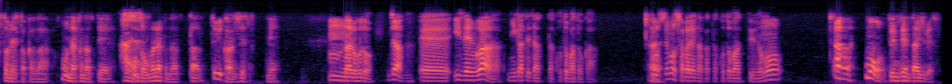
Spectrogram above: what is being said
ストレスとかがもうなくなって、はい今度思わなくなったという感じですね。うん、なるほど。じゃあ、えー、以前は苦手だった言葉とか、どうしても喋れなかった言葉っていうのも、あ、もう全然大丈夫です。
